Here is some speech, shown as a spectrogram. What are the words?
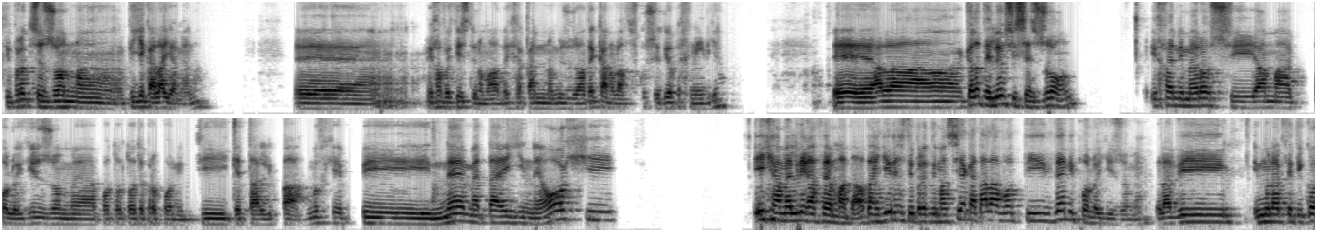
Την πρώτη σεζόν ε, πήγε καλά για μένα. Ε, είχα βοηθήσει την ομάδα, είχα κάνει νομίζω, αν δεν κάνω λάθος, 22 παιχνίδια. Ε, αλλά και όταν τελείωσε η σεζόν, είχα ενημερώσει άμα υπολογίζομαι από το τότε προπονητή και τα λοιπά. Μου είχε πει ναι, μετά έγινε όχι. Είχαμε λίγα θέματα. Όταν γύρισα στην προετοιμασία κατάλαβα ότι δεν υπολογίζομαι. Δηλαδή ήμουν επιθετικό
